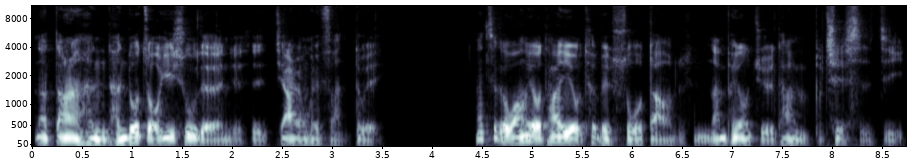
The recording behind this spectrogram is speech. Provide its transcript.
那当然，很很多走艺术的人，就是家人会反对。那这个网友他也有特别说到，就是男朋友觉得他很不切实际。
